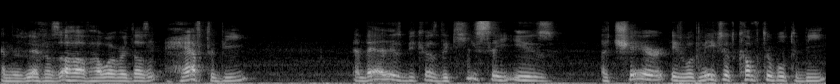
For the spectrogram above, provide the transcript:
And the Mizbeach HaZahav, however, doesn't have to be. And that is because the kisei is a chair is what makes it comfortable to be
